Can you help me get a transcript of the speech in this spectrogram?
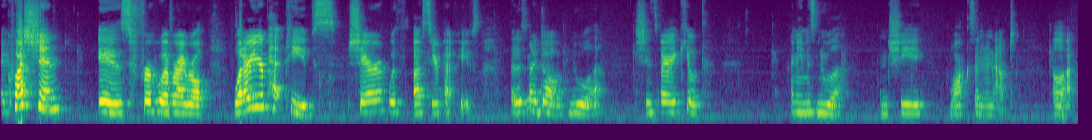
my question is for whoever I roll. What are your pet peeves? Share with us your pet peeves. That is my dog, Nuala. She's very cute. Her name is Nuala, and she walks in and out a lot.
